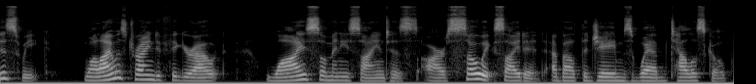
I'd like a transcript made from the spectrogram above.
This week, while I was trying to figure out why so many scientists are so excited about the James Webb Telescope,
